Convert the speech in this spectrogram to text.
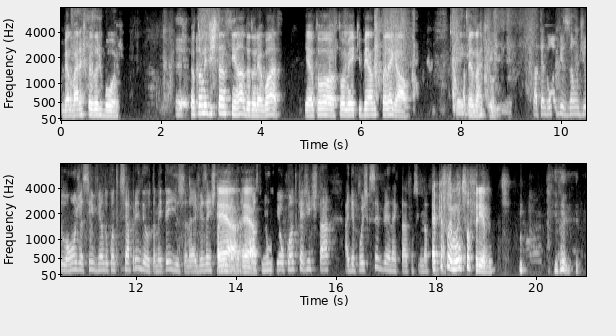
vendo várias coisas boas. Eu tô me distanciando do negócio e eu tô, tô meio que vendo que foi legal. Entendi. Apesar de tudo tá tendo uma visão de longe, assim, vendo o quanto que você aprendeu. Também tem isso, né? Às vezes a gente tá é, vivendo é. negócio, não vê o quanto que a gente tá. Aí depois que você vê, né, que tá conseguindo aplicar. É porque foi muito sofrido.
